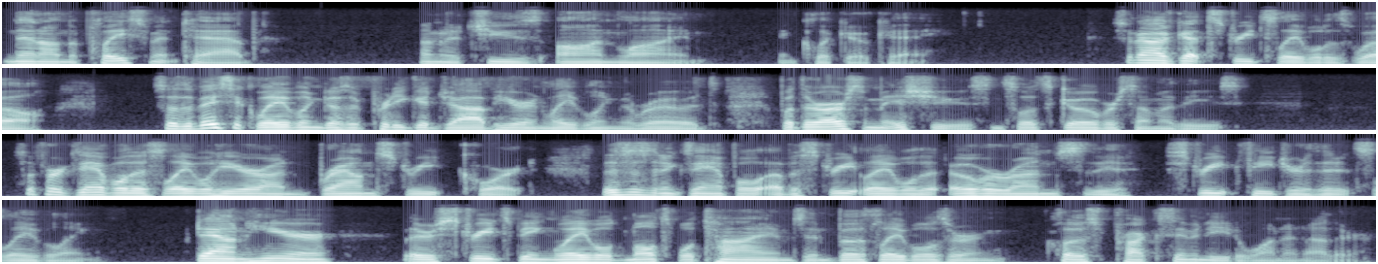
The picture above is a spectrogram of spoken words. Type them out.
And then on the placement tab, I'm going to choose online and click OK. So now I've got streets labeled as well. So the basic labeling does a pretty good job here in labeling the roads, but there are some issues, and so let's go over some of these. So for example, this label here on Brown Street Court. This is an example of a street label that overruns the street feature that it's labeling. Down here, there's streets being labeled multiple times, and both labels are in close proximity to one another.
